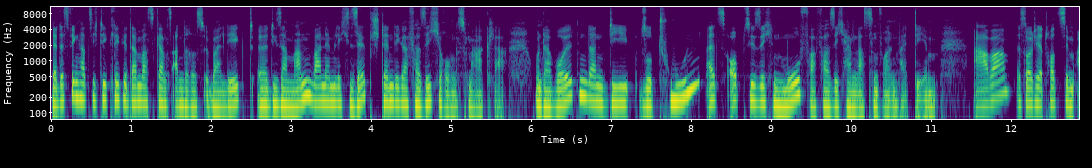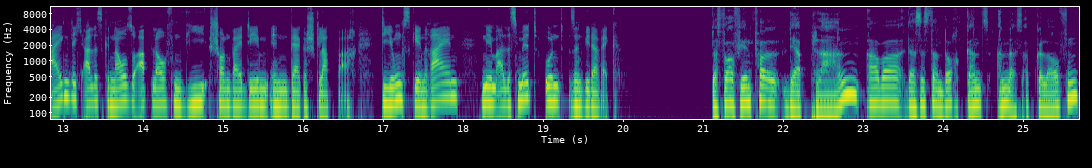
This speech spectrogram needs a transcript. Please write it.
Ja, deswegen hat sich die Clique dann was ganz anderes überlegt. Äh, dieser Mann war nämlich selbstständiger Versicherungsmakler. Und da wollten dann die so tun, als ob sie sich ein Mofa versichern lassen wollen bei dem. Aber es sollte ja trotzdem eigentlich alles genauso ablaufen wie schon bei dem in Bergisch Gladbach. Die Jungs gehen rein, nehmen alles mit und sind wieder weg. Das war auf jeden Fall der Plan, aber das ist dann doch ganz anders abgelaufen.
